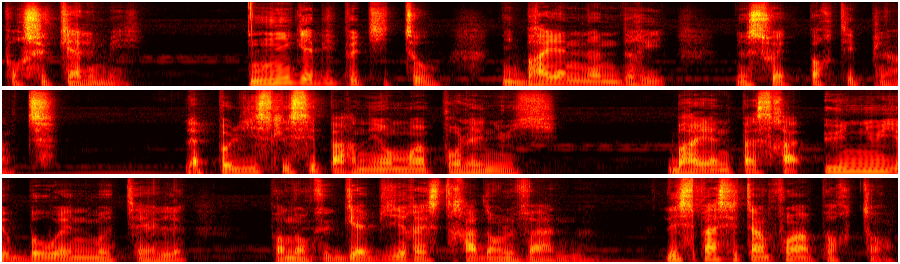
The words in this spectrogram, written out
pour se calmer. Ni Gabi Petito, ni Brian Landry ne souhaitent porter plainte. La police les sépare néanmoins pour la nuit. Brian passera une nuit au Bowen Motel pendant que Gabi restera dans le van. L'espace est un point important.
